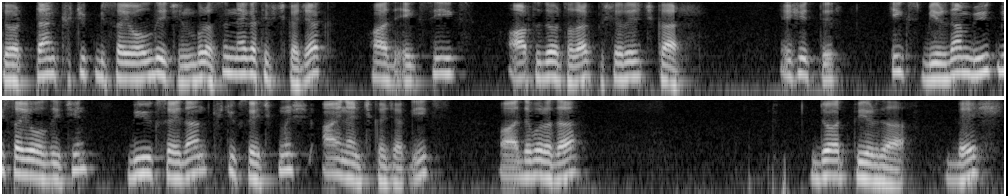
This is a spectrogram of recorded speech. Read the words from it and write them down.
4'ten küçük bir sayı olduğu için burası negatif çıkacak. Hadi eksi x artı 4 olarak dışarıya çıkar. Eşittir. x birden büyük bir sayı olduğu için büyük sayıdan küçük sayı çıkmış. Aynen çıkacak x. Hadi burada 4 bir daha 5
